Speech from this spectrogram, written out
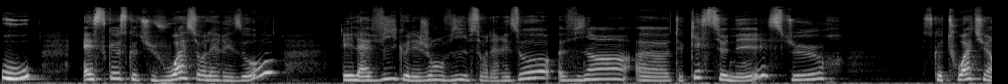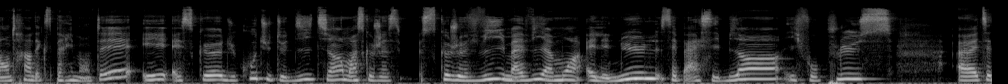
Ou est-ce que ce que tu vois sur les réseaux et la vie que les gens vivent sur les réseaux vient euh, te questionner sur ce que toi tu es en train d'expérimenter et est-ce que du coup tu te dis tiens moi ce que je, ce que je vis ma vie à moi elle est nulle c'est pas assez bien il faut plus etc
